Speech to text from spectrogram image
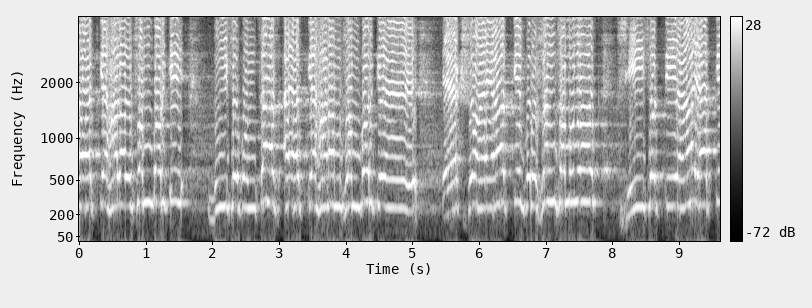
আয়াতকে হালাল সম্পর্কে। দুইশো পঞ্চাশ আয়াতকে হারাম সম্পর্কে। একশো আয়াতকে প্রশংসামূলক। আয়াতকে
